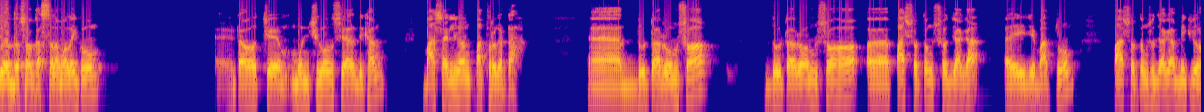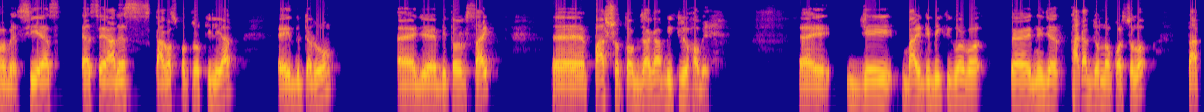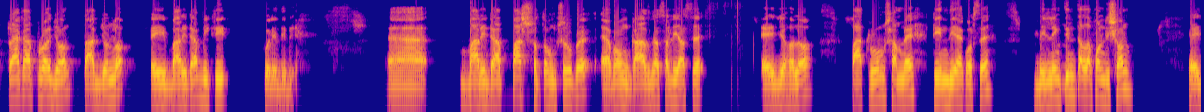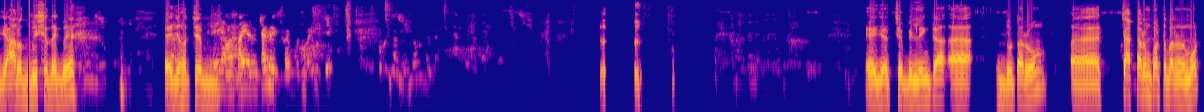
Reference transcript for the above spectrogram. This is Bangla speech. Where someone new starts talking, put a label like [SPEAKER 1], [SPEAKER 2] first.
[SPEAKER 1] প্রিয় দর্শক, আসসালামু আলাইকুম। এটা হচ্ছে মুন্সিগঞ্জ শেয়ার দেখান বাসাইলিয়ন পাথরঘাটা। দুটা রুম সহ, দুটা রুম সহ পাঁচ শতাংশ জায়গা, এই যে বাথরুম, পাঁচ শতাংশ জায়গা বিক্রি হবে। CS S A R S কাগজপত্র ক্লিয়ার, এই দুটা রুম, এই যে ভিতর সাইড পাঁচ শতক জায়গা বিক্রি হবে। এই যে বাড়িটি বিক্রি করব নিজে থাকার জন্য করছিল, তার টাকা প্রয়োজন, তার জন্য এই বাড়িটা বিক্রি করে দিবে। বাড়িটা পাঁচ শতাংশ রূপে এবং গাছগাছালি আছে। এই যে হলো পাক রুম, সামনে টিন দিয়া করছে। বিল্ডিং তিনতলা ফাউন্ডেশন এই যে আরও দৃশ্যে দেখবে। এই যে হচ্ছে এই যে হচ্ছে বিল্ডিংটা দুটা রুম চারটা রুম করতে পারবেন মোট।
